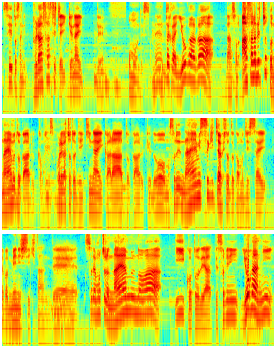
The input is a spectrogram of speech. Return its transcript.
生徒さんにぶらさせちゃいけないってうん。思うんですよね。うん。だからヨガがあそのアーサナでちょっと悩むとかあるかもしれない。です。うん。これがちょっとできないからとかあるけど、まあ、それで悩みすぎちゃう人とかも実際やっぱ目にしてきたんで、それはもちろん悩むのはいいことであってそれにヨガに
